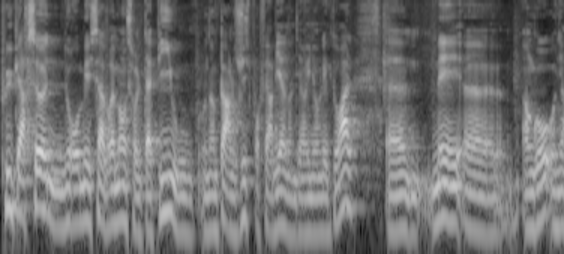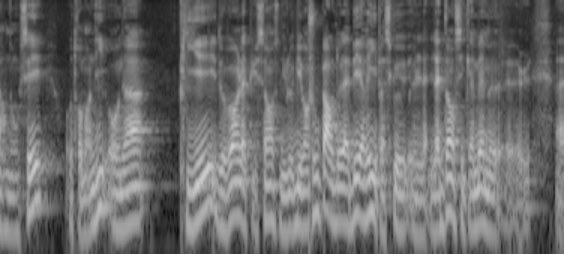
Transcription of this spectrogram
plus personne ne remet ça vraiment sur le tapis, ou on en parle juste pour faire bien dans des réunions électorales, mais en gros, on y a renoncé. Autrement dit, on a plié devant la puissance du lobby. Je vous parle de la BRI parce que là-dedans c'est quand, même, euh, euh,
